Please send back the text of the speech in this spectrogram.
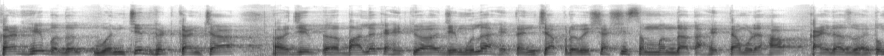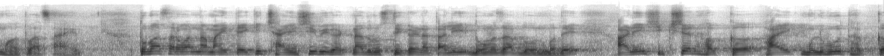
कारण हे बदल वंचित घटकांच्या जे बालक आहेत किंवा जे मुलं आहेत त्यांच्या प्रवेशाशी संबंधात आहेत त्यामुळे हा कायदा जो आहे तो महत्त्वाचा आहे. तुम्हा सर्वांना माहिती आहे की शहाऐंशीवी घटना दुरुस्ती करण्यात आली दोन हजार दोनमध्ये आणि शिक्षण हक्क हा एक मूलभूत हक्क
